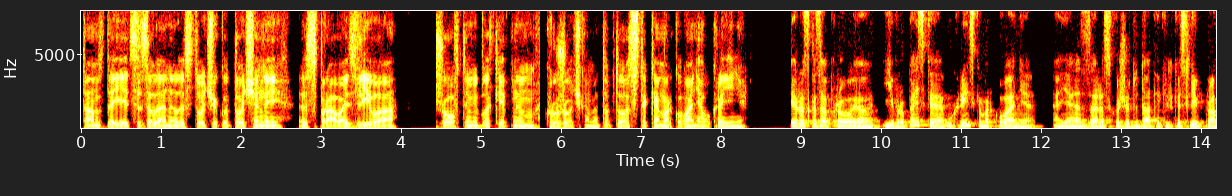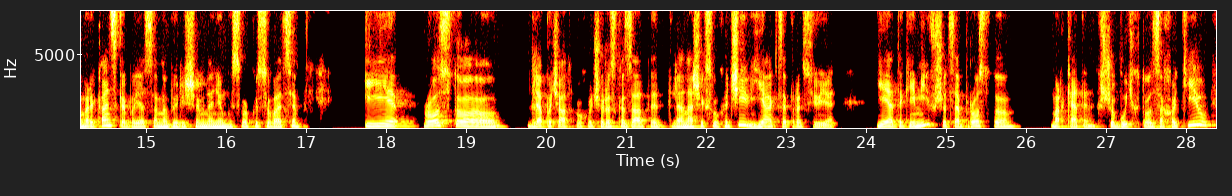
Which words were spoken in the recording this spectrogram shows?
Там, здається, зелений листочок, оточений е, справа і зліва жовтим і блакитним кружочками. Тобто, ось таке маркування в Україні. Ти розказав про європейське, українське маркування, а я зараз хочу додати кілька слів про американське, бо я саме вирішив на ньому сфокусуватися. І просто для початку хочу розказати для наших слухачів, як це працює. Є такий міф, що це просто маркетинг, що будь-хто захотів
